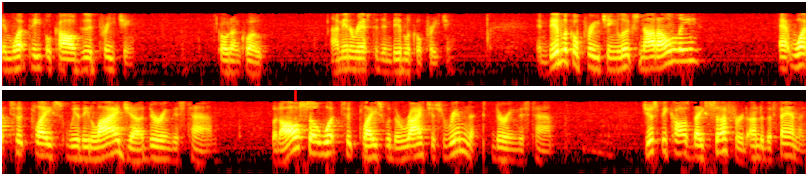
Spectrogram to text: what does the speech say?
in what people call good preaching quote unquote. I'm interested in biblical preaching. And biblical preaching looks not only at what took place with Elijah during this time, but also what took place with the righteous remnant during this time. Just because they suffered under the famine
